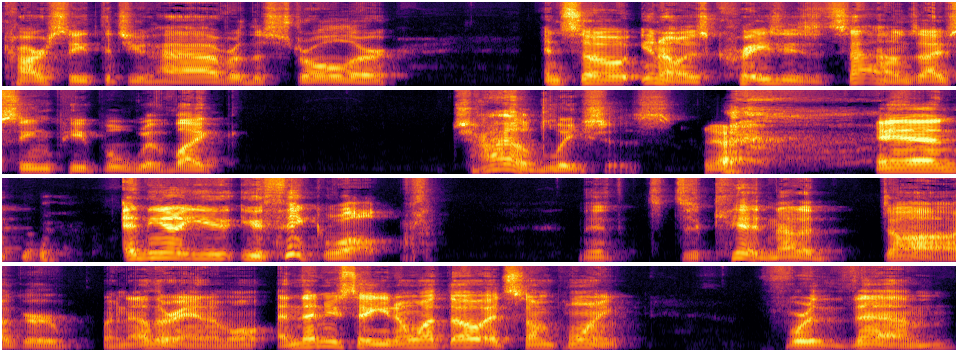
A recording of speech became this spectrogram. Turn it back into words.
car seat that you have or the stroller. And so, you know, as crazy as it sounds, I've seen people with like child leashes. Yeah. And and you know, you you think, well, it's a kid, not a dog or another animal. And then you say, you know what, though, at some point for them,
